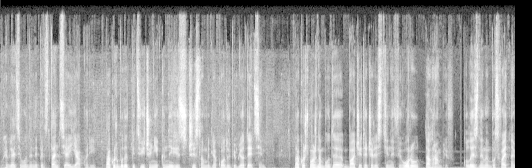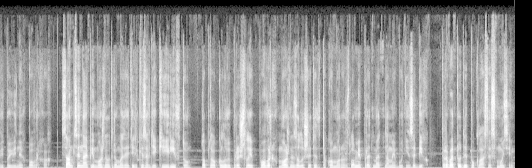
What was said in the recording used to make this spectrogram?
Виявляється, вони не підстанції, а якорі. Також будуть підсвічені книги з числами для коду в бібліотеці. Також можна буде бачити через стіни фігуру та грамблів, коли з ними босфайт на відповідних поверхах. Сам цей напій можна отримати тільки завдяки ріфту, тобто, коли ви пройшли поверх, можна залишити в такому розломі предмет на майбутній забіг. Треба туди покласти смузі.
